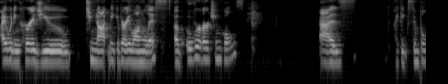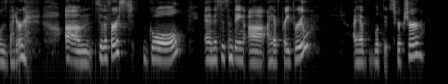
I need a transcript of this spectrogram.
I would encourage you to not make a very long list of overarching goals, as I think simple is better. Um, so, the first goal, and this is something uh, I have prayed through, I have looked at scripture,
